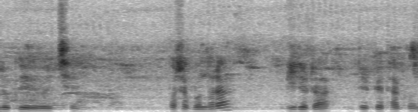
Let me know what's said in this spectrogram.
লুকিয়ে রয়েছে। দর্শক বন্ধুরা, ভিডিওটা দেখতে থাকুন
